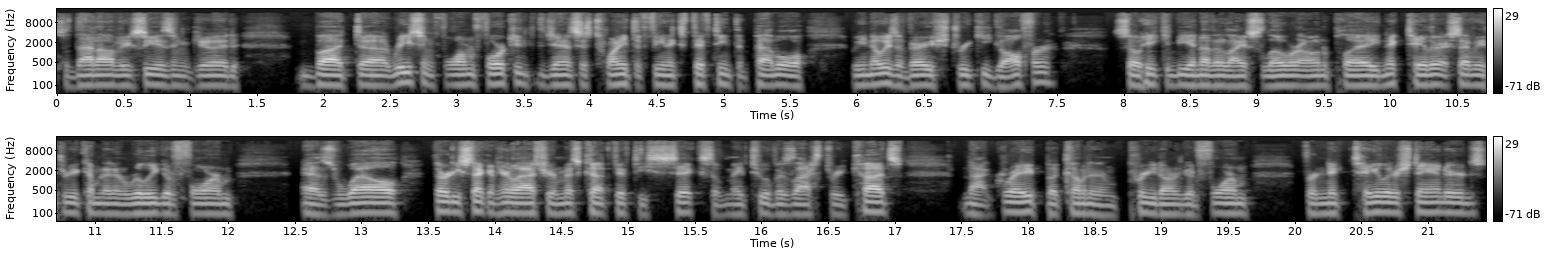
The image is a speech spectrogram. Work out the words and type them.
so that obviously isn't good. But uh, recent form 14th to Genesis, 20th to Phoenix, 15th to Pebble. We know he's a very streaky golfer, so he can be another nice lower owned play. Nick Taylor at 73 coming in in really good form as well. 32nd here last year, missed cut 56, so made two of his last three cuts. Not great, but coming in pretty darn good form for Nick Taylor standards.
